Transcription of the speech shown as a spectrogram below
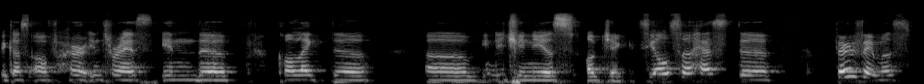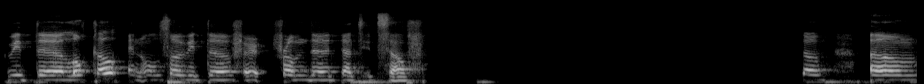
because of her interest in the collect the um, indigenous object. She also has the very famous with the local and also with the from the Dutch itself. So um,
